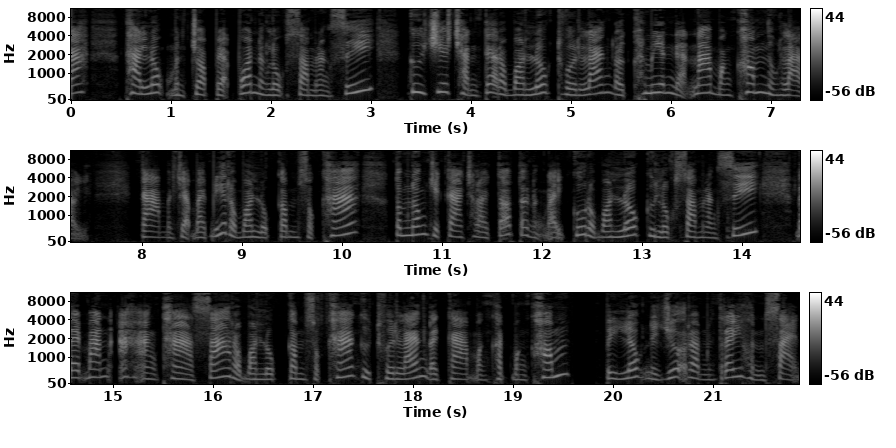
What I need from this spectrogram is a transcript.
កាសថាលោកមិនជាប់ពាក់ព័ន្ធនឹងលោកសំរងស៊ីគឺជាឆន្ទៈរបស់លោកធ្វើឡើងដោយគ្មានអ្នកណាបង្ខំនោះឡើយ។ ការបញ្ជាក់បែបនេះរបស់លោកកឹមសុខាទំនងជាការឆ្លើយតបទៅនឹងដៃគូរបស់លោកគឺលោកសំរងស៊ីដែលបានអះអាងថាសាររបស់លោកកឹមសុខាគឺធ្វើឡើងដោយការបង្ខិតបង្ខំពីលោកនាយករដ្ឋមន្ត្រីហ៊ុនសែន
